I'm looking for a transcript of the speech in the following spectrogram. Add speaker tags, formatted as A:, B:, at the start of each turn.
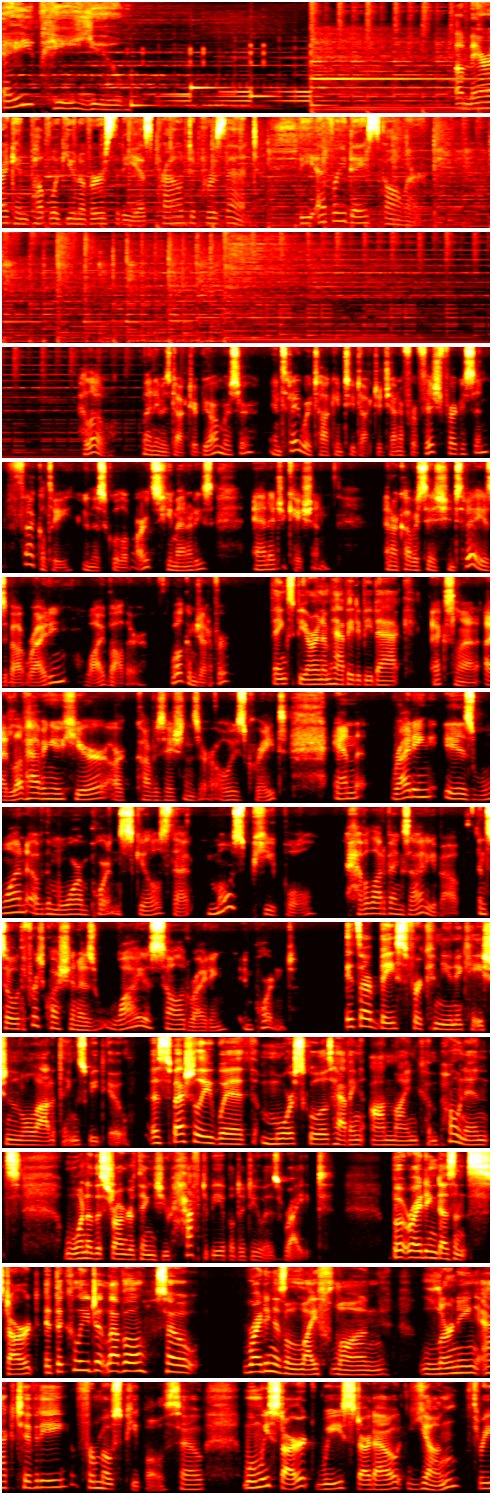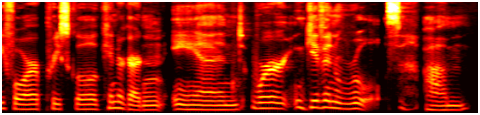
A: APU. American Public University is proud to present The Everyday Scholar.
B: Hello, my name is Dr. Bjorn Mercer, and today we're talking to Dr. Jennifer Fisch-Ferguson, faculty in the School of Arts, Humanities, and Education. And our conversation today is about writing. Why bother? Welcome, Jennifer.
C: Thanks, Bjorn. I'm happy to be back.
B: Excellent. I love having you here. Our conversations are always great. And writing is one of the more important skills that most people have a lot of anxiety about. And so the first question is why is solid writing important?
C: It's our base for communication in a lot of things we do, especially with more schools having online components. One of the stronger things you have to be able to do is write. But writing doesn't start at the collegiate level. So writing is a lifelong learning activity for most people. So when we start, we start out young, three, four, preschool, kindergarten, and we're given rules. Um,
